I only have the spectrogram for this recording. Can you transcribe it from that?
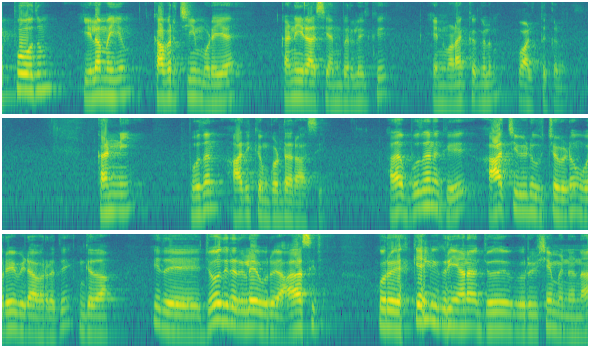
எப்போதும் இளமையும் கவர்ச்சியும் உடைய கன்னிராசி அன்பர்களுக்கு என் வணக்கங்களும் வாழ்த்துக்களும். கன்னி புதன் ஆதிக்கம் கொண்ட ராசி. அதாவது புதனுக்கு ஆட்சி வீடு உச்ச வீடும் ஒரே வீடாக வர்றது இங்கே தான் இது ஜோதிடர்களே ஒரு ஆசிரியர் ஒரு கேள்விக்குறியான ஜோ ஒரு விஷயம் என்னென்னா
